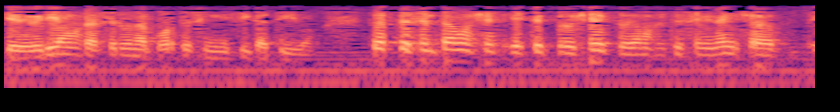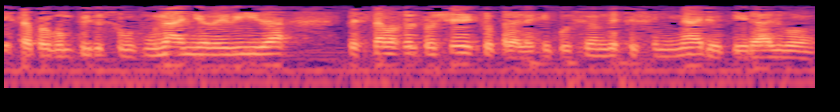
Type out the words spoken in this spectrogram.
que deberíamos hacer un aporte significativo. Entonces presentamos este proyecto, digamos, este seminario ya está por cumplir su, un año de vida, presentamos el proyecto para la ejecución de este seminario, que era algo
